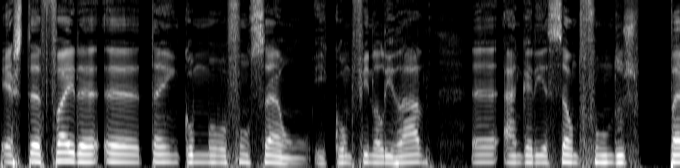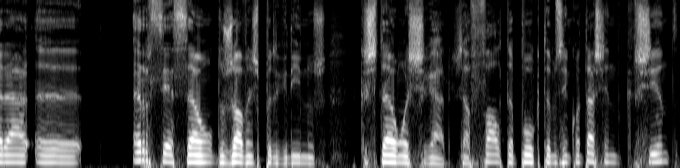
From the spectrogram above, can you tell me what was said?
Esta feira ah, tem como função e como finalidade ah, a angariação de fundos para ah, a recepção dos jovens peregrinos que estão a chegar. Já falta pouco, estamos em contagem decrescente,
